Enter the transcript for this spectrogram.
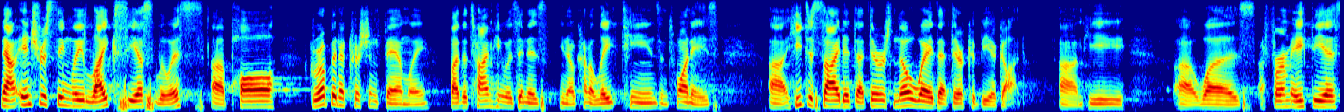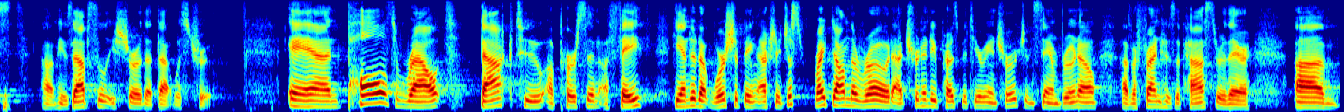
Now, interestingly, like C.S. Lewis, uh, Paul grew up in a Christian family. By the time he was in his you know, kind of late teens and 20s, uh, he decided that there was no way that there could be a God. Um, he uh, was a firm atheist. Um, he was absolutely sure that that was true. And Paul's route back to a person of faith, he ended up worshiping actually just right down the road at Trinity Presbyterian Church in San Bruno. I have a friend who's a pastor there. Um,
